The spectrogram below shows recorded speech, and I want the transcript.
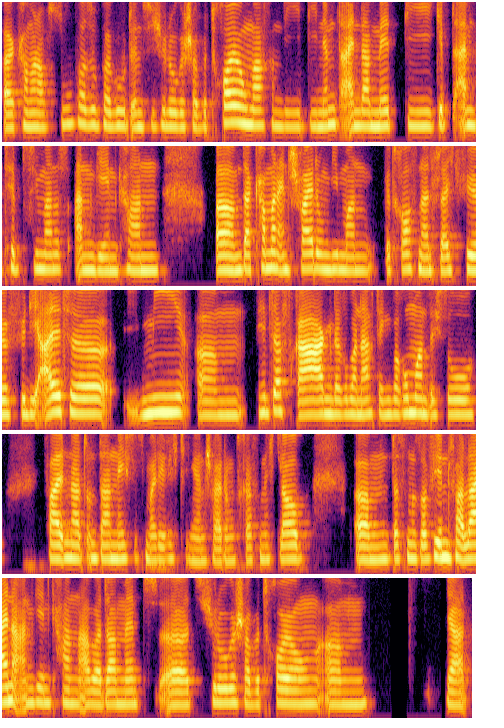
äh, kann man auch super, super gut in psychologischer Betreuung machen. Die, die nimmt einen da mit, die gibt einem Tipps, wie man das angehen kann. Ähm, da kann man Entscheidungen, die man getroffen hat, vielleicht für, für die alte Mi ähm, hinterfragen, darüber nachdenken, warum man sich so verhalten hat und dann nächstes Mal die richtige Entscheidung treffen. Ich glaube, ähm, dass man es auf jeden Fall alleine angehen kann, aber damit äh, psychologischer Betreuung ähm, ja,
